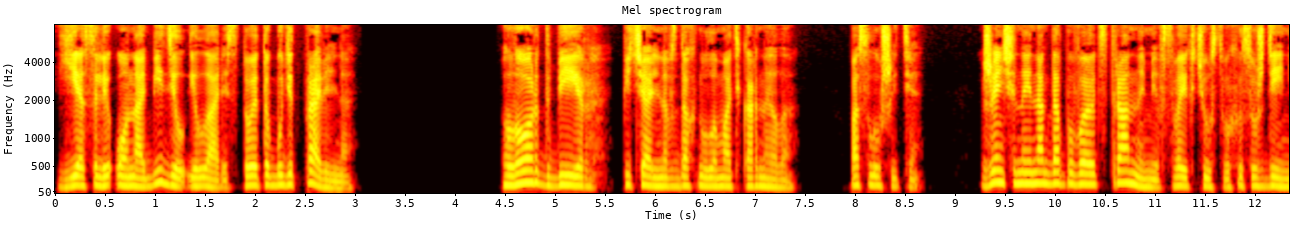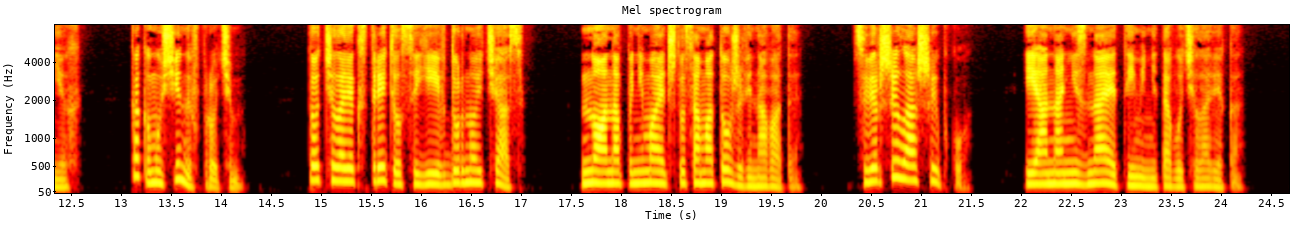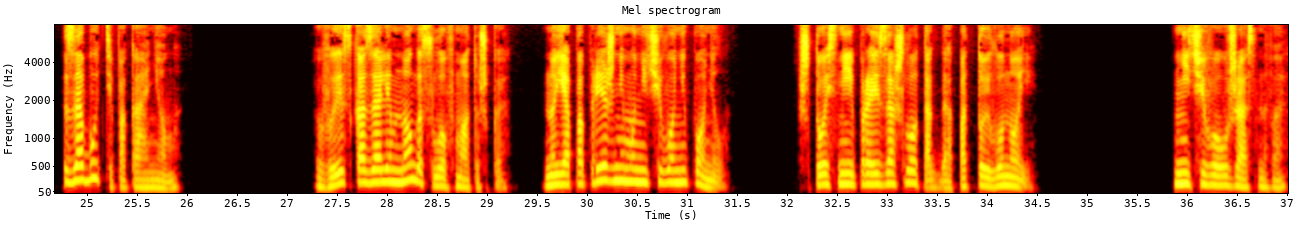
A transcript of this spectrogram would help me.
Если он обидел Иларис, то это будет правильно. «Лорд Бир», — печально вздохнула мать Корнелла. «Послушайте, женщины иногда бывают странными в своих чувствах и суждениях, как и мужчины, впрочем. Тот человек встретился ей в дурной час, но она понимает, что сама тоже виновата. Совершила ошибку. И она не знает имени того человека. Забудьте пока о нем. Вы сказали много слов, матушка, но я по-прежнему ничего не понял. Что с ней произошло тогда, под той луной? Ничего ужасного.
